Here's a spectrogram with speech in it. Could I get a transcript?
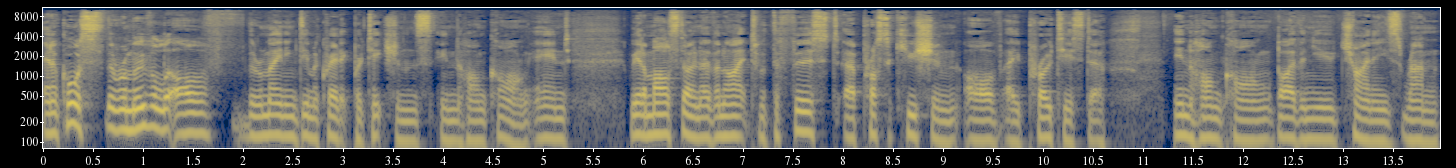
And of course, the removal of the remaining democratic protections in Hong Kong. And we had a milestone overnight with the first uh, prosecution of a protester in Hong Kong by the new Chinese run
